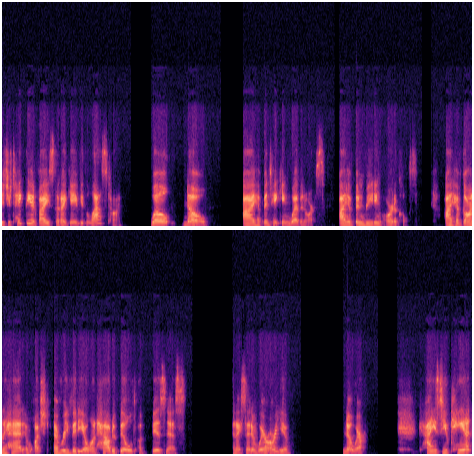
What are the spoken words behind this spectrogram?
Did you take the advice that I gave you the last time? Well, no. I have been taking webinars, I have been reading articles. I have gone ahead and watched every video on how to build a business. And I said, And where are you? Nowhere. Guys, you can't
